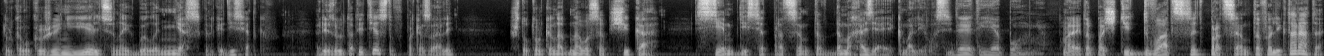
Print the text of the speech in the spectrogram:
Только в окружении Ельцина их было несколько десятков. Результаты тестов показали, что только на одного Собчака 70% домохозяек молилось. Да это я помню. А это почти 20% электората.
